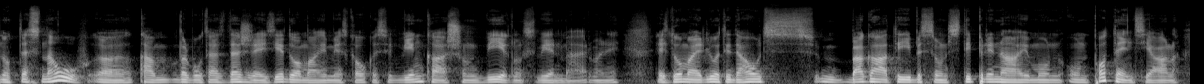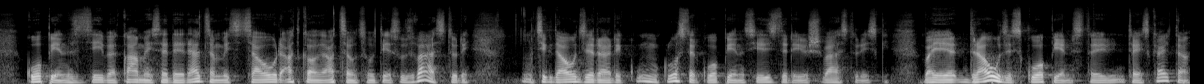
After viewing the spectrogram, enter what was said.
nu, tas nav, uh, kā varbūt tās dažreiz iedomājamies, kaut kas vienkāršs un viegls vienmēr. Es domāju, ir ļoti daudz bagātības un stiprinājumu un, un potenciāla kopienas dzīvē, kā mēs arī redzam viscauri, atkal atcaucoties uz vēsturi. Cik daudz ir arī klosteru kopienas izdarījušas vēsturiski, vai ir draudzes kopienas, tā skaitā.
